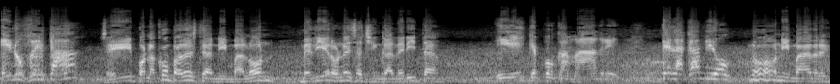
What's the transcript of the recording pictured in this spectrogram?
¿En oferta? Sí, por la compra de este animalón me dieron esa chingaderita. Y qué poca madre. ¿Te la cambio? No, ni madre.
